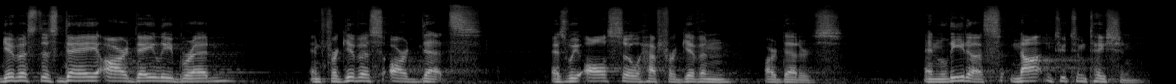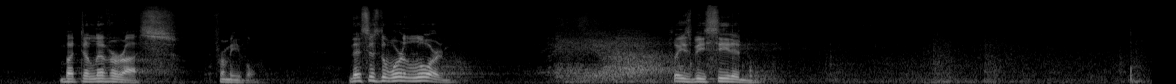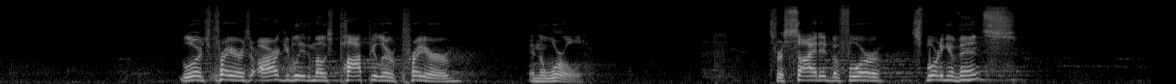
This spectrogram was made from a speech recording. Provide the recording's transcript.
Give us this day our daily bread, and forgive us our debts, as we also have forgiven our debtors. And lead us not into temptation, but deliver us from evil. This is the word of the Lord. Please be seated. The Lord's Prayer is arguably the most popular prayer in the world. Recited before sporting events,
